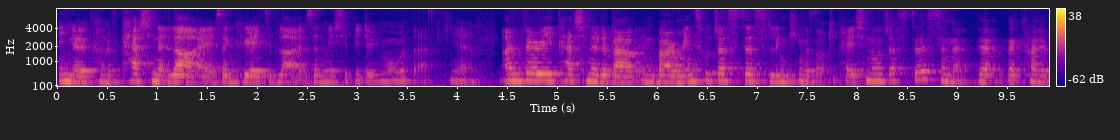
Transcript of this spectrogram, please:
you know kind of passionate lives and creative lives and we should be doing more with that yeah. I'm very passionate about environmental justice linking with occupational justice and that, that, that kind of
